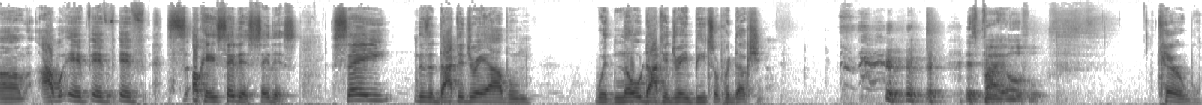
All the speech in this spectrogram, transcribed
Um, I would if if if okay, say this. Say this. Say there's a Dr. Dre album with no Dr. Dre beats or production. it's probably awful. Terrible.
